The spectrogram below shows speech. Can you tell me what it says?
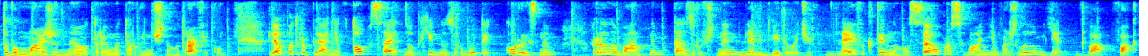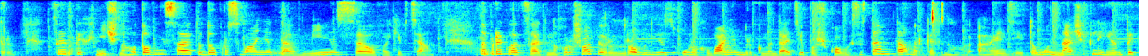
то ви майже не отримаєте органічного трафіку. Для потрапляння в топ сайт необхідно зробити корисним, релевантним та зручним для відвідувачів. Для ефективного SEO-просування важливим є два фактори: це технічна готовність сайту до просування та вміння SEO-фахівця. Наприклад, сайти на хорошопі розроблені з урахуванням рекомендацій пошукових систем та маркетингових агенцій, тому наші клієнти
